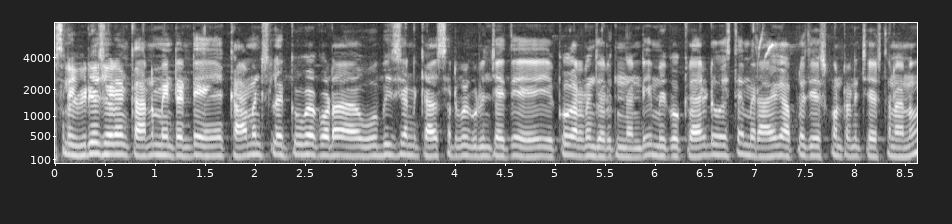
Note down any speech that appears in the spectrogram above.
అసలు ఈ వీడియో చేయడానికి కారణం ఏంటంటే కామెంట్స్లో ఎక్కువగా కూడా ఓబీసీ అండ్ క్యాస్ట్ సర్టిఫికేట్ గురించి అయితే ఎక్కువగా అడగడం జరుగుతుందండి. మీకు క్లారిటీ వస్తే మీరు హాయిగా అప్లై చేసుకుంటానని చేస్తున్నాను.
